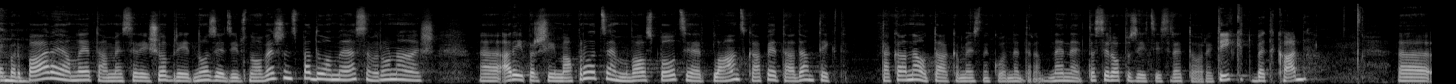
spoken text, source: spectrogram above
un par pārējām lietām mēs arī šobrīd noziedzības novēršanas padomē esam runājuši, arī par šīm aprocēm, valsts policijai ir plāns, kā pie tādām tikt. Tā kā nav tā, ka mēs neko nedaram. Nē, nē, tas ir opozīcijas retorika. Tikt, bet kad? Uh,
